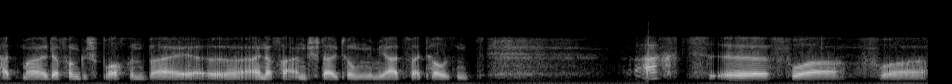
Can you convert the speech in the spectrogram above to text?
hat mal davon gesprochen bei einer Veranstaltung im Jahr 2008 vor vor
